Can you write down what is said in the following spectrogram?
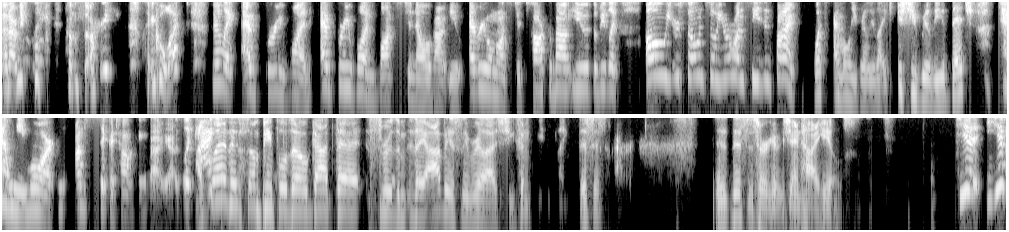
And I'm like, I'm sorry. like, what? They're like, everyone, everyone wants to know about you. Everyone wants to talk about you. They'll be like, oh, you're so and so. You were on season five. What's Emily really like? Is she really a bitch? Tell me more. I'm sick of talking about you. I was like, I'm glad that some people, though, got that through them. They obviously realized she couldn't be like, this isn't her. This is her in high heels. You, you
